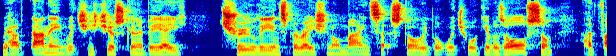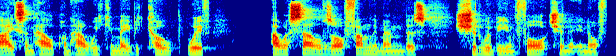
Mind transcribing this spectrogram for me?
We have Danny, which is just going to be a truly inspirational mindset story, but which will give us all some advice and help on how we can maybe cope with ourselves or family members should we be unfortunate enough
